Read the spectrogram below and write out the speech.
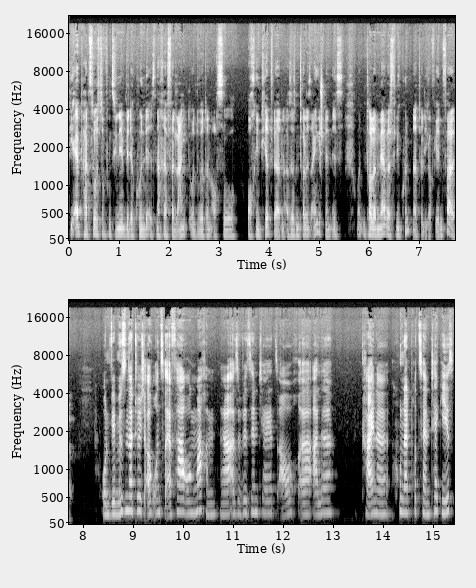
Die App hat so zu funktionieren, wie der Kunde es nachher verlangt und wird dann auch so orientiert werden. Also es ist ein tolles Eingeständnis und ein toller Mehrwert für den Kunden natürlich auf jeden Fall. Und wir müssen natürlich auch unsere Erfahrungen machen. Ja, also wir sind ja jetzt auch äh, alle keine 100% Techies.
